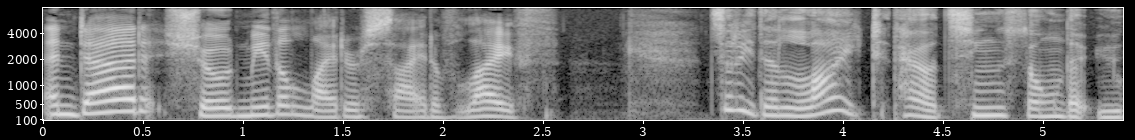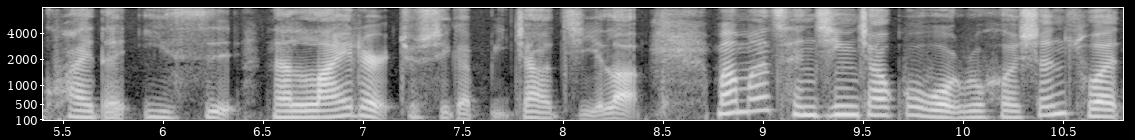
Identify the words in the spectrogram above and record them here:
and dad showed me the lighter side of life. 这里的 light 它有轻松的、愉快的意思，那 lighter 就是一个比较级了。妈妈曾经教过我如何生存，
